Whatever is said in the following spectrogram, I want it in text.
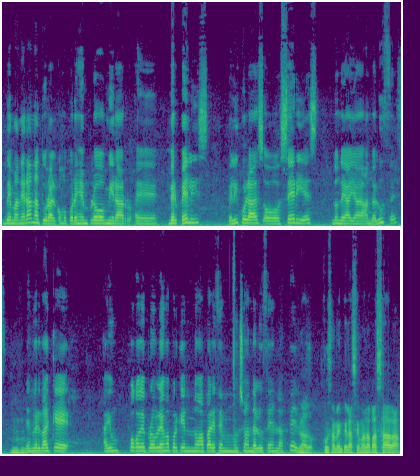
de manera natural, como por ejemplo mirar, eh, ver pelis, películas o series donde haya andaluces. Es verdad que hay un poco de problema porque no aparecen muchos andaluces en las pelis. Claro, justamente la semana pasada,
